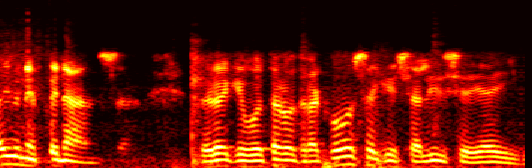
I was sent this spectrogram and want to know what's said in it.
Hay una esperanza, pero hay que votar otra cosa, hay que salirse de ahí.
